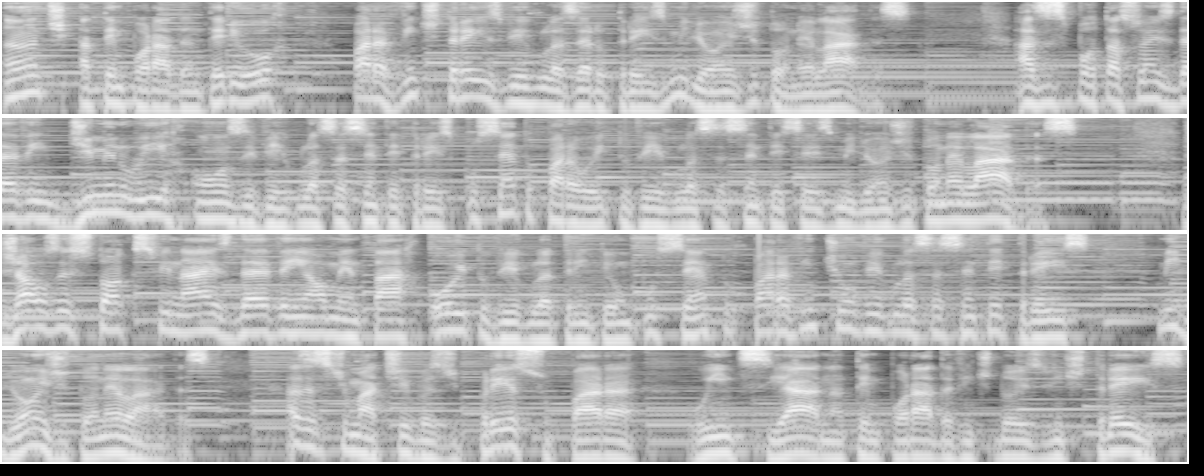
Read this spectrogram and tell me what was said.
ante a temporada anterior para 23,03 milhões de toneladas. As exportações devem diminuir 11,63% para 8,66 milhões de toneladas. Já os estoques finais devem aumentar 8,31% para 21,63 milhões de toneladas. As estimativas de preço para o índice A na temporada 22-23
